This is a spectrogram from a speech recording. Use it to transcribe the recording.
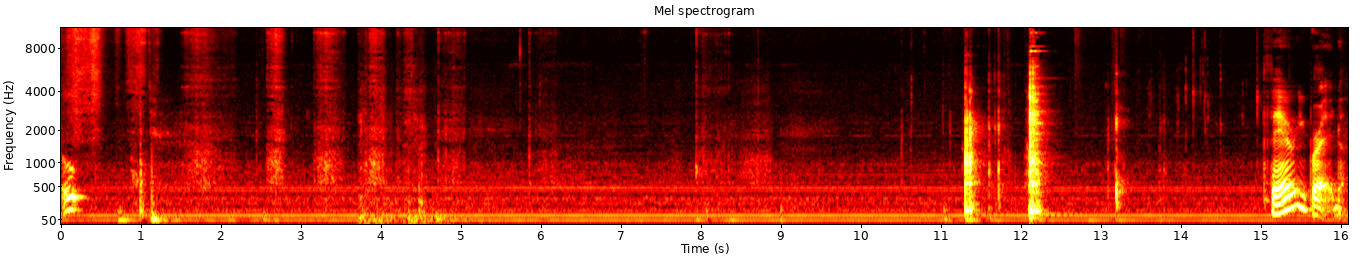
Oh. Fairy bread.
